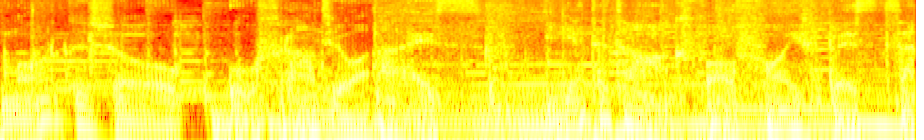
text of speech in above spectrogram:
Die Morgenshow auf Radio 1. Jeden Tag von 5 bis 10.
